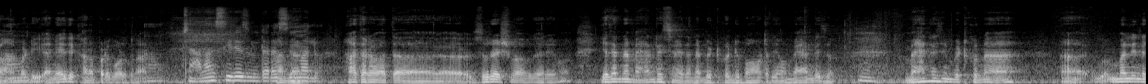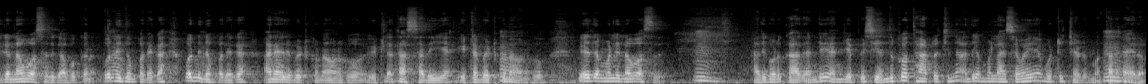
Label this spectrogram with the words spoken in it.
కామెడీ అనేది కనపడకూడదు నాకు. చాలా సీరియస్ ఉంటారు ఆ సినిమాలో. ఆ తర్వాత సురేష్ బాబు గారు ఏమో ఏదన్నా మేనరిజం ఏదన్నా పెట్టుకోండి బాగుంటుందేమో మేనరిజం. మేనరిజం పెట్టుకున్నా మళ్ళీ నీకు నవ్వు వస్తుంది కబుక్కన ఒన్ని దుంపదేక ఒన్ని దుంపదేక అనేది పెట్టుకున్నాం అనుకో ఇట్లా తస్తుంది ఇట్లా పెట్టుకున్నాం అనుకో ఏదో మళ్ళీ నవ్వు వస్తుంది. అది కూడా కాదండి అని చెప్పేసి ఎందుకో థాట్ వచ్చింది అదే మళ్ళీ ఆ శివయ్య పుట్టించాడు మా తలకాయలో.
